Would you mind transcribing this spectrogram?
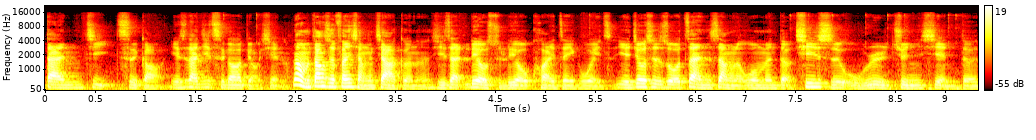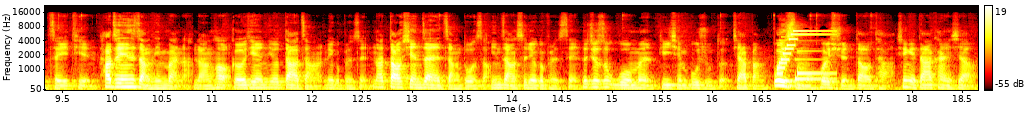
单季次高也是单季次高的表现那我们当时分享的价格呢，其实在六十六块这个位置，也就是说站上了我们的七十五日均线的这一天，它今天是涨停板了，然后隔天又大涨了六个 percent，那到现在涨多少？已涨是六个 percent，这就是我们提前部署的加邦。为什么会选到它？先给大家看一下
